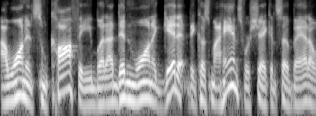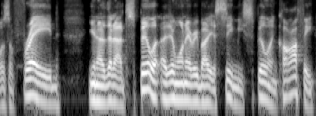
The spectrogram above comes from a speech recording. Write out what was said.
I wanted some coffee, but I didn't want to get it because my hands were shaking so bad. I was afraid, you know, that I'd spill it. I didn't want everybody to see me spilling coffee.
